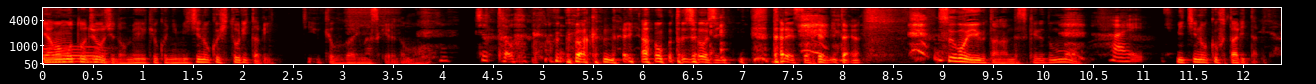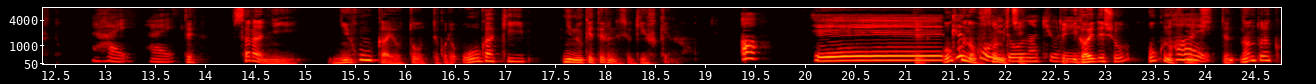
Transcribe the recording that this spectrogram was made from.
山本譲二の名曲に「道のく一人旅」っていう曲がありますけれども ちょっとわかんない。わかんない。山本ジョージ。誰それ？みたいな。すごい歌なんですけれども、はい。道のく二人旅であると。はい。はい。で、さらに、日本海を通ってこれ大垣に抜けてるんですよ、岐阜県の。あ、へでえ。奥の細道って。意外でしょ？奥の細道ってなんとなく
